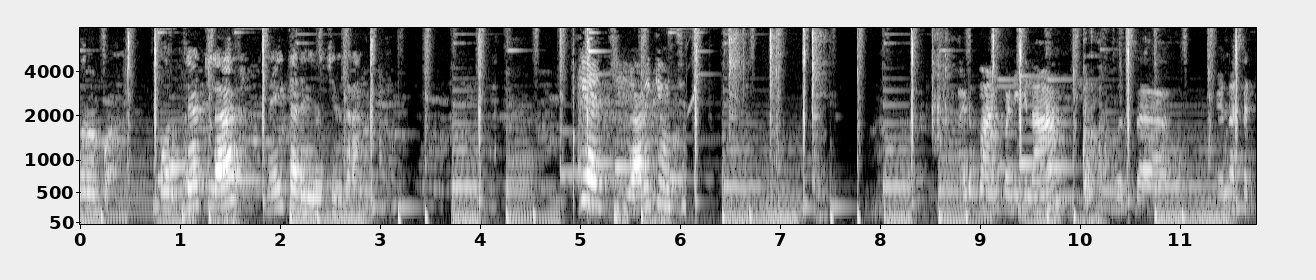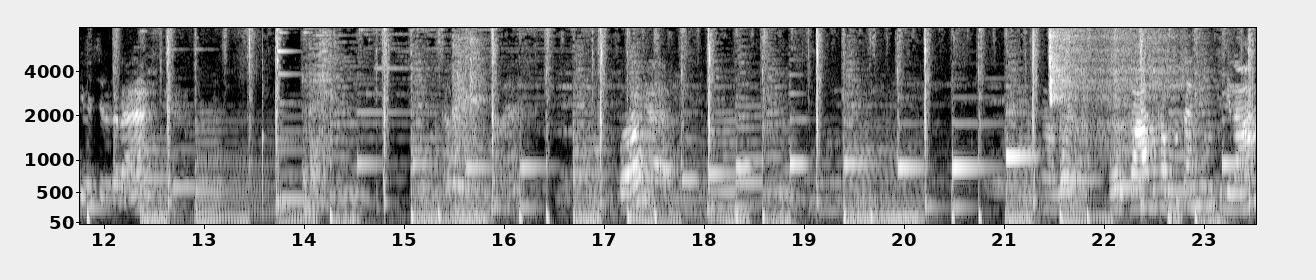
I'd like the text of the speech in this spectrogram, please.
ஒரு ஒரு பிளேட்டில் நெய் தடவி வச்சுருக்கிறேன். அடக்கி வச்சு ஆன் பண்ணிக்கலாம். ஒரு ச- எண்ணெய் சட்டி வச்சிருக்கிறேன். இப்போ ஒரு கால் கப்பு தண்ணி ஊற்றிக்கலாம்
